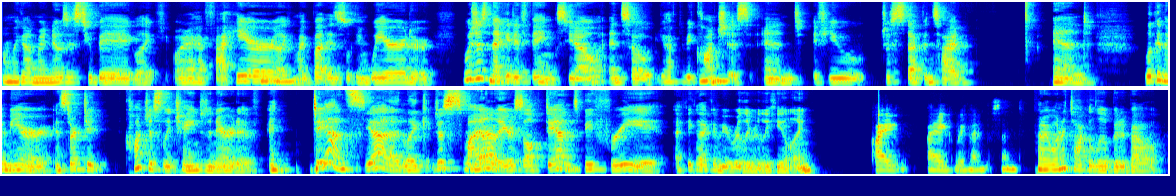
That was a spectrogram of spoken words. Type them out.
oh my god my nose is too big like or i have fat hair mm-hmm. like my butt is looking weird or it was just negative things you know and so you have to be mm-hmm. conscious mm-hmm. and if you just step inside and look in the mirror and start to consciously change the narrative and dance. Yeah, like just smile yeah. at yourself, dance, be free. I think that can be really, really healing. I I agree 100%. I want to talk a little bit about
